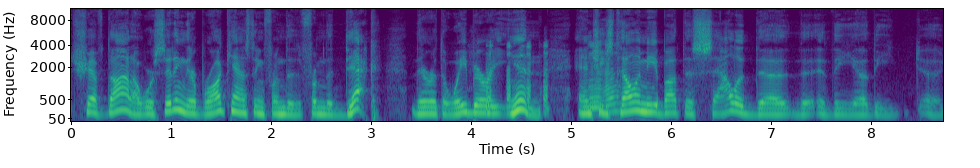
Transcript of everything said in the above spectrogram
Chef Donna. We're sitting there broadcasting from the from the deck there at the Waybury Inn, and she's telling me about this salad, the the the uh, the uh,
